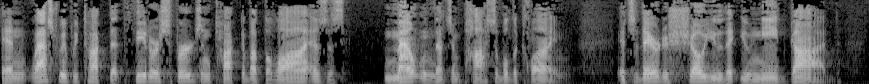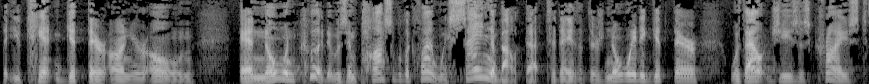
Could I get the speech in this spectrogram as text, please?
And last week we talked that Theodore Spurgeon talked about the law as this mountain that's impossible to climb. It's there to show you that you need God, that you can't get there on your own. And no one could. It was impossible to climb. We sang about that today, that there's no way to get there without Jesus Christ.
